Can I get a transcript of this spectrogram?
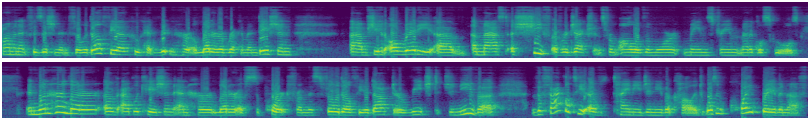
prominent physician in Philadelphia who had written her a letter of recommendation. Um, she had already um, amassed a sheaf of rejections from all of the more mainstream medical schools. And when her letter of application and her letter of support from this Philadelphia doctor reached Geneva, the faculty of tiny Geneva College wasn't quite brave enough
